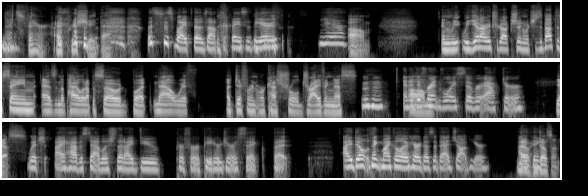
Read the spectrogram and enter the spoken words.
Know. That's fair. I appreciate that. Let's just wipe those off the face of the earth. Yeah. Um, and we we get our introduction, which is about the same as in the pilot episode, but now with a different orchestral drivingness. hmm And a Um, different voiceover actor, Yes. which I have established that I do prefer Peter Jurasik, but I don't think Michael O'Hare does a bad job here. I No, he think- doesn't.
